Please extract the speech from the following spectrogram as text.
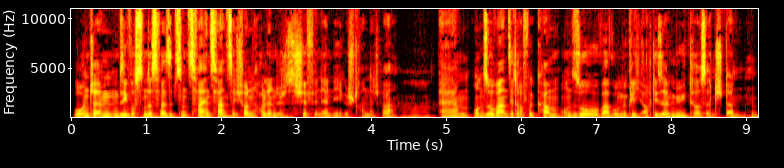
Und ähm, sie wussten das, weil 1722 schon ein holländisches Schiff in der Nähe gestrandet war. Ah. Ähm, und so waren sie drauf gekommen. Und so war womöglich auch dieser Mythos entstanden,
